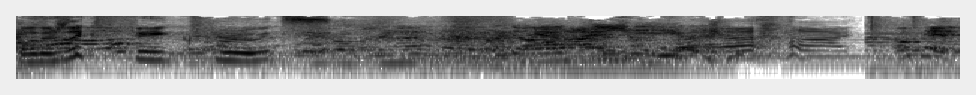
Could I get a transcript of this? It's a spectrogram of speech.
Oh, there's like fake fruits. Okay,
